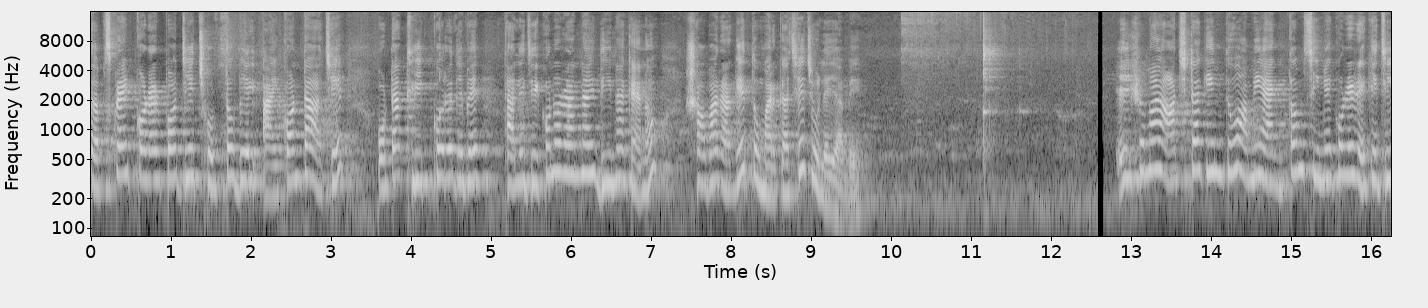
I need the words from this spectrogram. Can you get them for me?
সাবস্ক্রাইব করার পর যে ছোট্ট বেল আইকনটা আছে, ওটা ক্লিক করে দেবে। তাহলে যে কোনো রান্নায় দিই না কেন, সবার আগে তোমার কাছে চলে যাবে। এই সময় আঁচটা কিন্তু আমি একদম সিমে করে রেখেছি।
